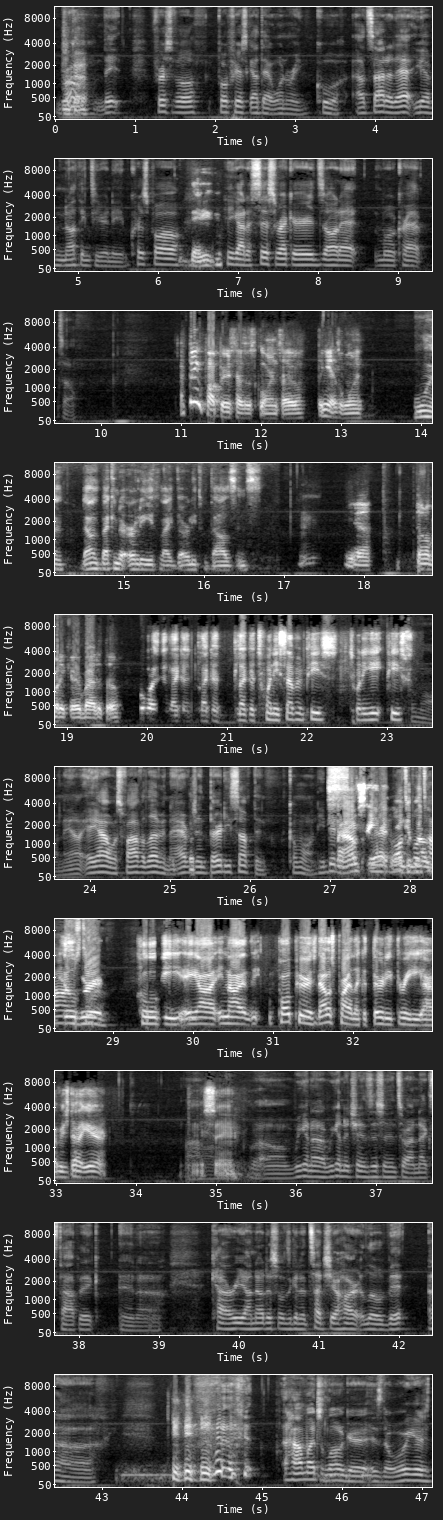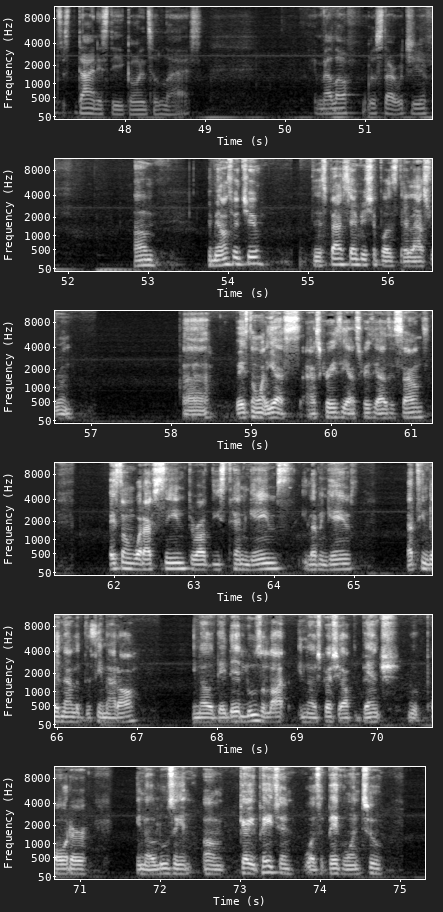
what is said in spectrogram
bro. Okay. They first of all, Paul Pierce got that one ring. Cool. Outside of that, you have nothing to your name. Chris Paul, there go. he got assist records, all that bull crap. So I think Paul Pierce has a scoring title. I think he has one. One that was back in the early, like the early two thousands. Yeah. Don't nobody care about it though. What was it like a like a like a twenty seven piece, twenty eight piece? come on now, AI was five eleven, averaging thirty something. Come on, he did it I'm saying that multiple times Gilbert, too. Kobe, AI. You know, Paul Pierce. That was probably like a thirty three he averaged that year. Um, me saying. well, um, we're gonna we're gonna transition into our next topic, and uh, Kyrie, I know this one's gonna touch your heart a little bit. Uh, how much longer is the Warriors dynasty going to last? Melo, we'll start with you. Um, to be honest with you, this past championship was their last run. Uh, based on what, yes, as crazy as crazy as it sounds, based on what I've seen throughout these ten games, eleven games, that team does not look the same at all. You know, they did lose a lot. You know, especially off the bench with Porter. You know, losing um Gary Payton was a big one too.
